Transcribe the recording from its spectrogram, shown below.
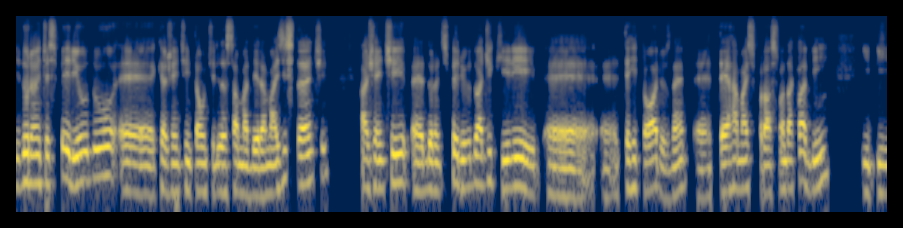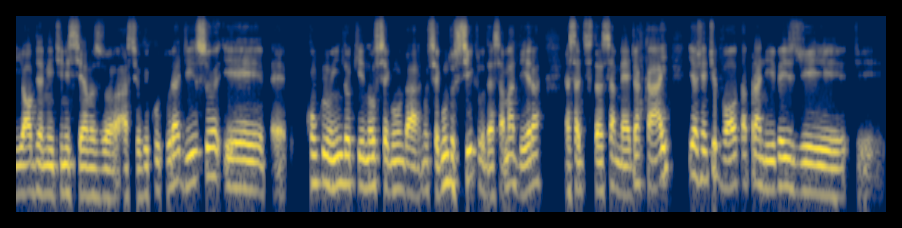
e durante esse período é, que a gente então utiliza essa madeira mais distante, a gente, é, durante esse período, adquire é, é, territórios, né, é, terra mais próxima da Clabin, e, e, obviamente iniciamos a silvicultura disso, e concluindo que no, segunda, no segundo ciclo dessa madeira, essa distância média cai e a gente volta para níveis de, de,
